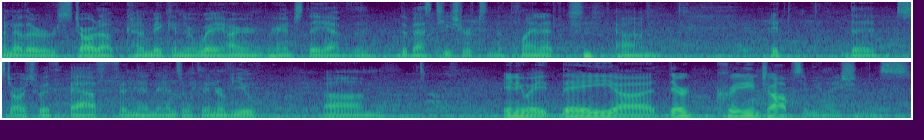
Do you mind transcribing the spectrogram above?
another startup kind of making their way, Hiring Branch. They have the, the best T-shirts in the planet. um, it that starts with F and then ends with interview. Um, anyway, they uh, they're creating job simulations.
